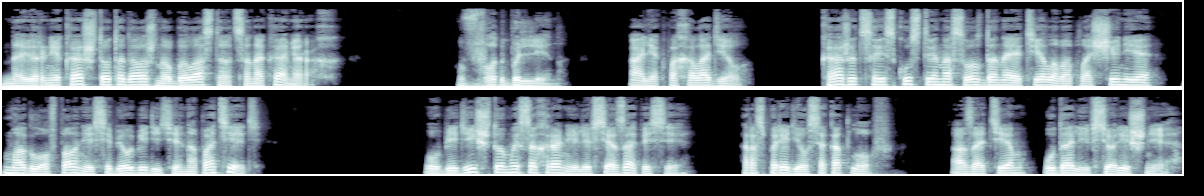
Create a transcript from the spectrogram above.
Наверняка что-то должно было остаться на камерах». «Вот блин!» Олег похолодел. Кажется, искусственно созданное тело воплощения могло вполне себе убедительно потеть. «Убедись, что мы сохранили все записи», – распорядился Котлов. «А затем удали все лишнее».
